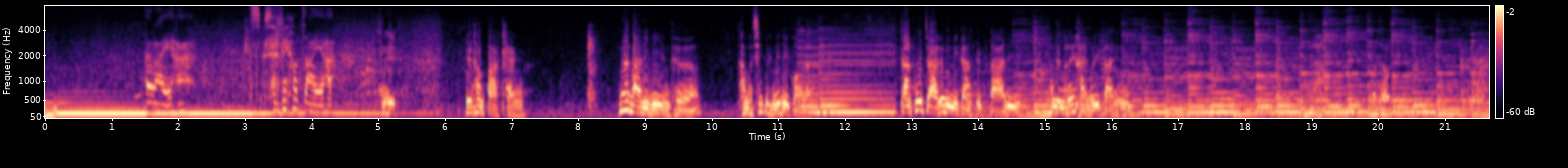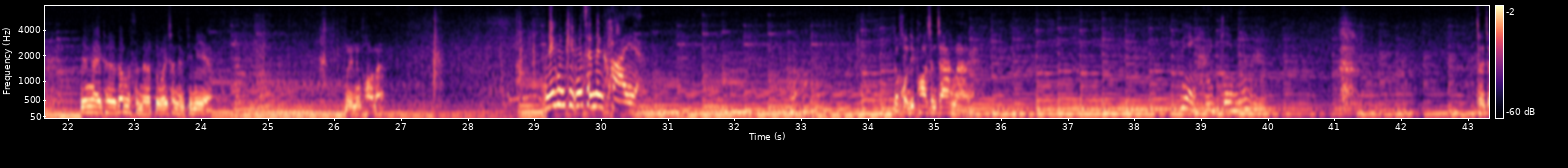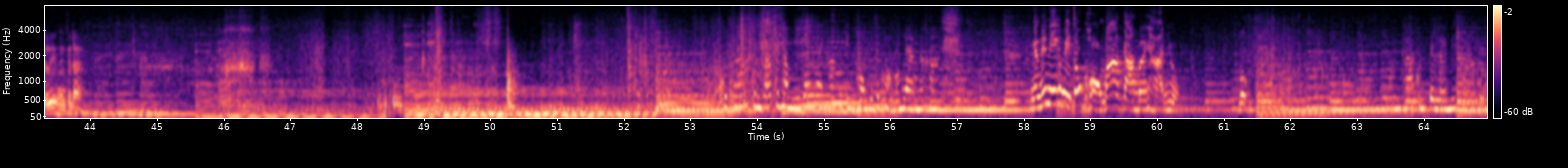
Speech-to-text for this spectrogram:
ฉฉันไม่เข้าใจอะค่ะ นี่ยังทำปากแข็ง หน้าตาดีๆอย่างเธอทำอาชีพอื่นไม่ดีกว่าแล้วการพูดจาก็ดูมีการศึกษาดีทำไมมาได้ขายบริการอย่างนี้แล้วเธอยังไงเธอก็มาเสนอตัวให้ฉันถึงที่นี่อะหมื่นหนึ่งพอไหมนี่คุณคิดว่าฉันเป็นใครอะ ก็คนที่พ่อฉันจ้างมาไงผู้หญิงหากินเนี่ยนะเธอจะเรียกงั้นก็ได้ คุณคะคุณคะคุณทำนี้ได้ไงคะคุณอินทร์เป็นเจ้าของโรงแรมนะคะ งั้นที่นี้ก็มีเจ้าของบ้าการบริหารอยู่ คุณคะ คุณเป็นอะไรไหมคะ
